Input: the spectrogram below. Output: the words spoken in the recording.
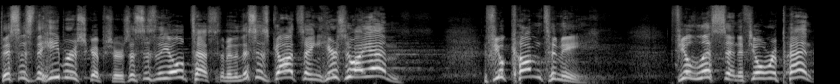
this is the Hebrew scriptures, this is the Old Testament, and this is God saying, Here's who I am. If you'll come to me, if you'll listen, if you'll repent,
